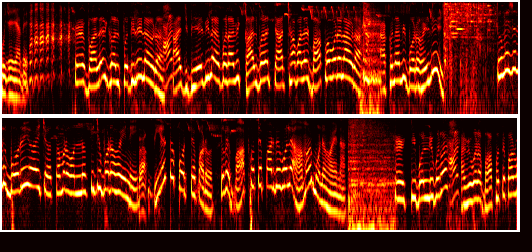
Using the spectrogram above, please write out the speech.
বুঝে যাবে। বালের গল্প দিলি লাউরা। আজ বিয়ে দিলে এবার আমি কাল বড় চার ছ বালের বাপ হব রে লাউরা। এখন আমি বড় হইনি? তুমি শুধু বড়ই হয়েছো তোমার অন্য কিছু বড় হয়নি। বিয়ে তো করতে পারো তবে বাপ হতে পারবে বলে আমার মনে হয় না। কি বললি বড়া? আমি বড় বাপ হতে পারব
